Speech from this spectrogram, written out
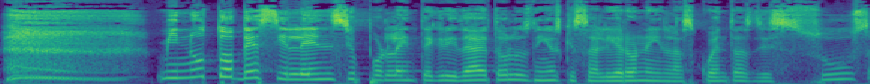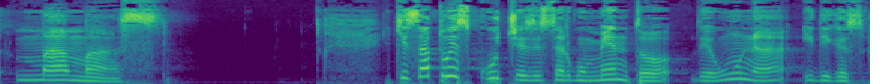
Minuto de silencio por la integridad de todos los niños que salieron en las cuentas de sus mamás. Quizá tú escuches este argumento de una y digas,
